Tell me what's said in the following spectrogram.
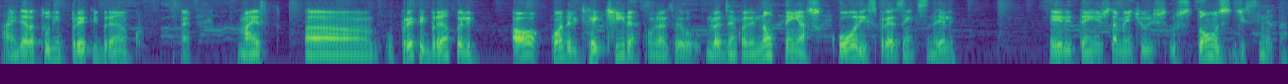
ainda era tudo em preto e branco. Né? Mas uh, o preto e branco, ele, ó, quando ele retira, ou melhor, melhor dizendo, quando ele não tem as cores presentes nele, ele tem justamente os, os tons de cinza.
